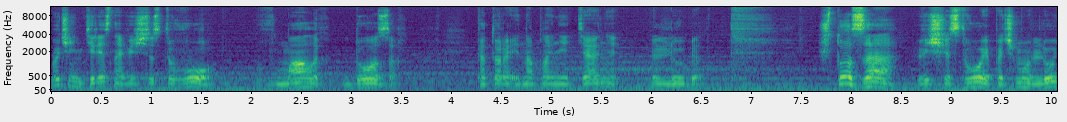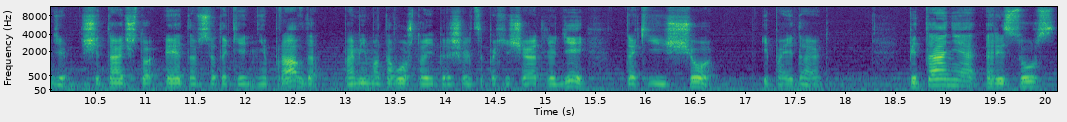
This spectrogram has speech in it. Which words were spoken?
очень интересное вещество в малых дозах, которое инопланетяне любят. Что за вещество и почему люди считают, что это все-таки неправда, помимо того, что и пришельцы похищают людей, так еще и поедают. Питание, ресурс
